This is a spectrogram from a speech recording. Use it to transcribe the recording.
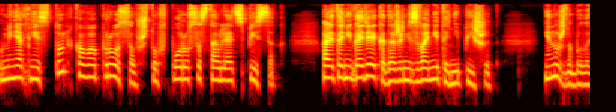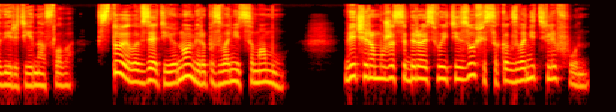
У меня к ней столько вопросов, что впору составлять список. А эта негодяйка даже не звонит и не пишет. Не нужно было верить ей на слово. Стоило взять ее номер и позвонить самому. Вечером уже собираюсь выйти из офиса, как звонит телефон.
